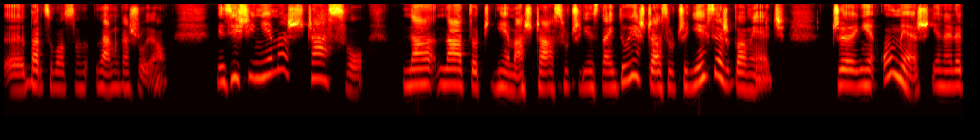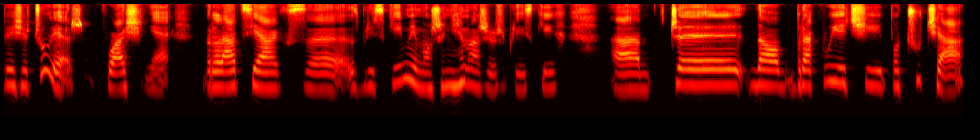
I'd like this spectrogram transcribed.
e, bardzo mocno zaangażują. Więc jeśli nie masz czasu na, na to, czy nie masz czasu, czy nie znajdujesz czasu, czy nie chcesz go mieć, czy nie umiesz, nie najlepiej się czujesz właśnie w relacjach z, z bliskimi, może nie masz już bliskich, czy no, brakuje ci poczucia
